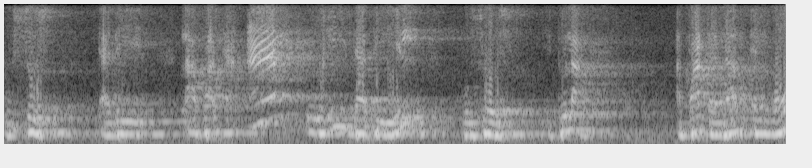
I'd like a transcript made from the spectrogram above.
khusus. Jadi lafalnya an uri dabil khusus. Itulah apa dalam ilmu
